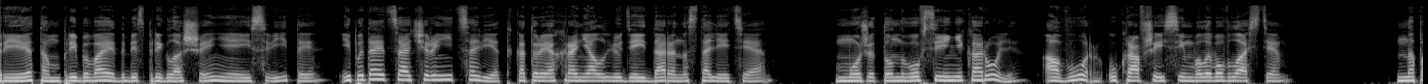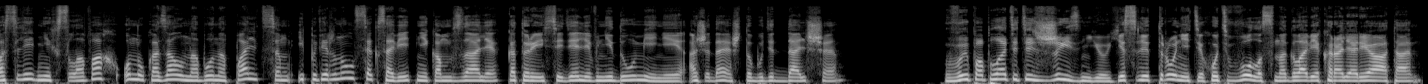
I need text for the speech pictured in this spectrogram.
При этом прибывает без приглашения и свиты и пытается очернить совет, который охранял людей дара на столетия. Может, он вовсе и не король, а вор, укравший символ его власти. На последних словах он указал на Бона пальцем и повернулся к советникам в зале, которые сидели в недоумении, ожидая, что будет дальше. «Вы поплатитесь жизнью, если тронете хоть волос на голове короля Риата!»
